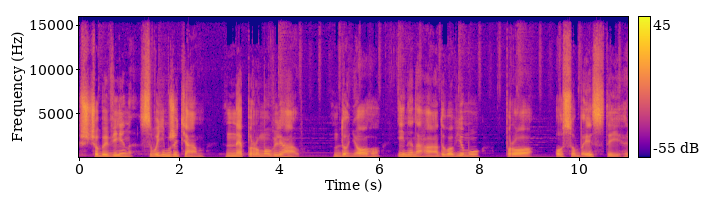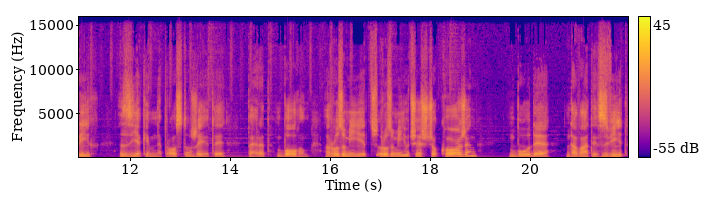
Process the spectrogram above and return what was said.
щоб він своїм життям не промовляв до нього і не нагадував йому про особистий гріх, з яким не просто жити перед Богом, розуміючи, що кожен буде давати звіт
